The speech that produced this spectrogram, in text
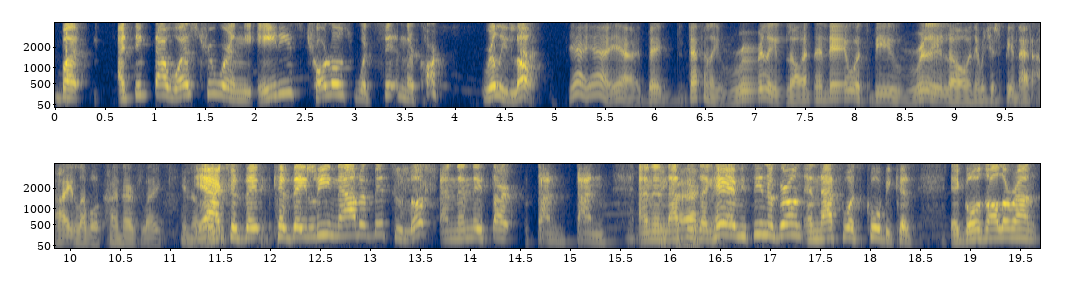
but I think that was true where in the 80s cholos would sit in their car really low Yeah, yeah, yeah. Big, definitely really low, and then they would be really low, and it would just be in that eye level, kind of like you know. yeah because they because they lean out a bit to look and then they start dun dun and then that's like hey have you seen a girl and that's what's cool because it goes all around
